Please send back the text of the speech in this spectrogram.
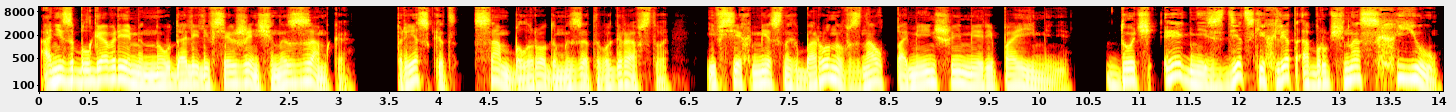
Они заблаговременно удалили всех женщин из замка. Прескотт сам был родом из этого графства и всех местных баронов знал по меньшей мере по имени. Дочь Эдни с детских лет обручена с Хью,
